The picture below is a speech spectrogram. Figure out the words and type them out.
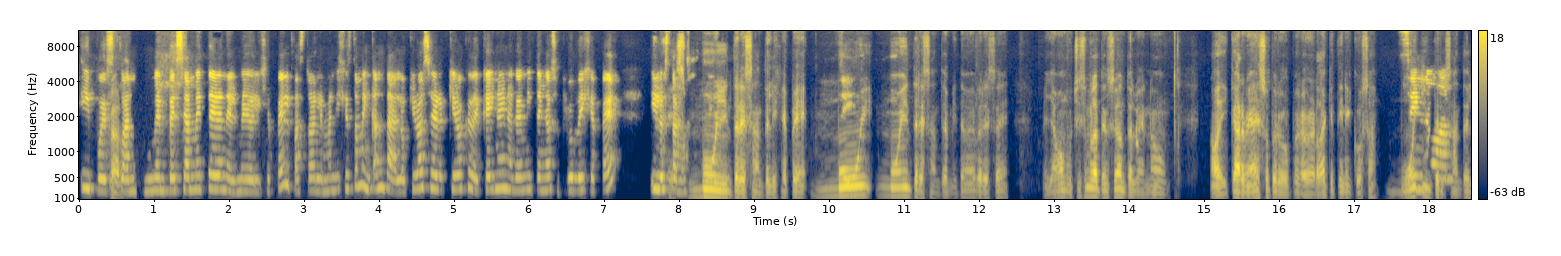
y pues Claro. cuando me empecé a meter en el medio del IGP, el pastor alemán, dije, esto me encanta, lo quiero hacer, quiero que The K9 Academy tenga su club de IGP, y lo estamos Es muy interesante el IGP, muy, muy interesante. A mí también me parece, me llama muchísimo la atención, tal vez no, no dedicarme a eso, pero, pero de verdad que tiene cosas muy Sí, no, interesantes.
